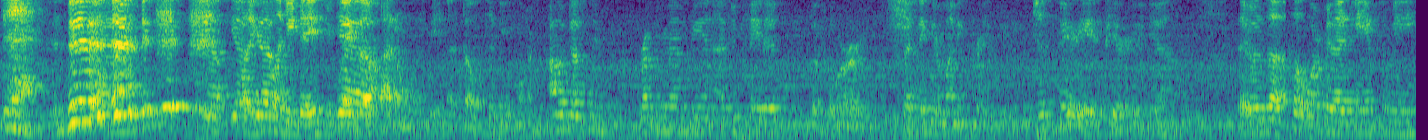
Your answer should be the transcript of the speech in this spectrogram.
Yeah. it's yeah, like yeah. plenty days you wake Yeah. up, I don't want to be an adult anymore. I would definitely recommend being educated before spending your money crazy. Just period. Period. There was a coworker that came to me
